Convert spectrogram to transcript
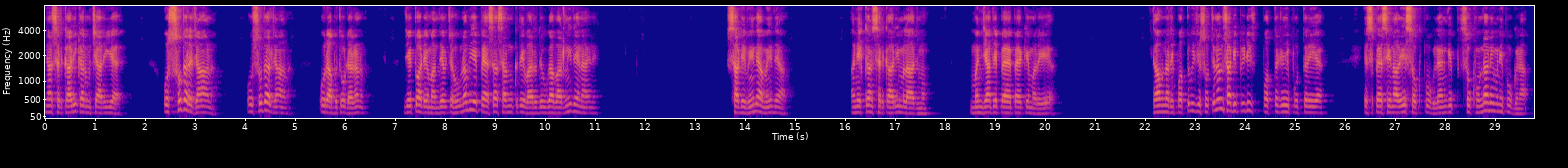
ਜਾਂ ਸਰਕਾਰੀ ਕਰਮਚਾਰੀ ਹੈ ਉਹ ਸੁਧਰ ਜਾਣ, ਉਹ ਸੁਧਰ ਜਾਣ, ਉਹ ਰੱਬ ਤੋਂ ਡਰਨ। ਜੇ ਤੁਹਾਡੇ ਮਨ ਦੇ ਵਿੱਚ ਹੋਊ ਨਾ ਵੀ ਇਹ ਪੈਸਾ ਸਾਨੂੰ ਕਿਤੇ ਵਰ ਦੇਊਗਾ, ਵਰ ਨਹੀਂ ਦੇਣਾ ਇਹਨੇ। ਸਾਡੇ ਵਹਿੰਦਿਆਂ ਵਹਿੰਦਿਆਂ ਅਨੇਕਾਂ ਸਰਕਾਰੀ ਮੁਲਾਜ਼ਮ ਮੰਜਾਂ ਤੇ ਪੈ ਪੈ ਕੇ ਮਰੇ ਆ। ਤਾਂ ਉਹਨਾਂ ਦੇ ਪੁੱਤ ਵੀ ਜੇ ਸੋਚੇ ਨਾ ਵੀ ਸਾਡੀ ਪੀੜ੍ਹੀ ਪੁੱਤ ਜਿਹੜੇ ਪੋਤਰੇ ਆ, ਇਸ ਪੈਸੇ ਨਾਲ ਇਹ ਸੁੱਖ ਭੋਗ ਲੈਣਗੇ, ਸੁੱਖ ਉਹਨਾਂ ਨੇ ਵੀ ਨਹੀਂ ਭੋਗਣਾ।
